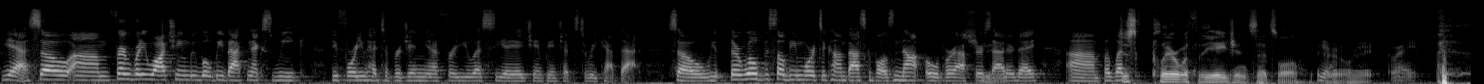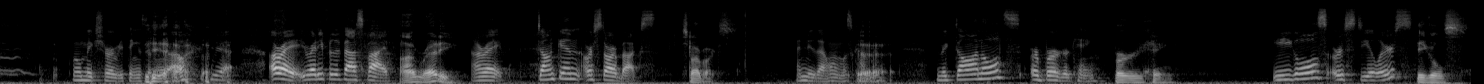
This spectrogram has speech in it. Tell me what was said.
Yeah. So um, for everybody watching, we will be back next week before you head to Virginia for USCAA championships to recap that. So we, there will be, still be more to come. Basketball is not over after Saturday, um, but let's Just clear with the agents. That's all. Yeah. know, right? Right. we'll make sure everything's in a Yeah. row. Yeah. All right. You ready for the fast five? I'm ready. All right. Dunkin' or Starbucks? Starbucks, I knew that one was coming. McDonald's or Burger King? Burger King, Eagles or Steelers? Eagles,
